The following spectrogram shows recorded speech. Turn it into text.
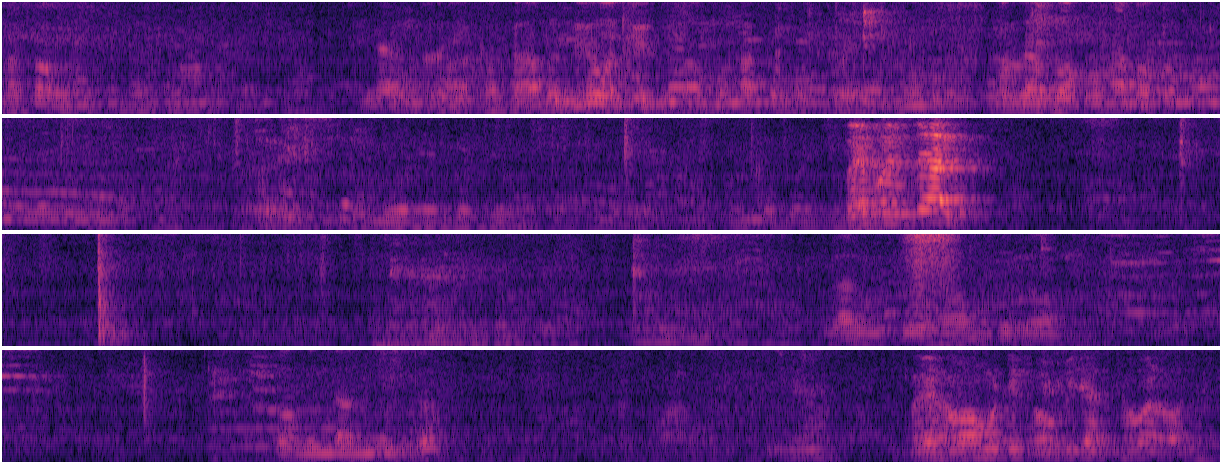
બાપો ના, એક વખત આ બધું એવું હતું બાપો હાથો બાપો. હું બધા બાપો ના બાપો ભાઈ પંચાલ લાલ મૂકી રામ મૂકી રામ ગોવિંદાનનું તો ભાઈ હવા મોટી ઘઉં બીજા થવાડવાના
